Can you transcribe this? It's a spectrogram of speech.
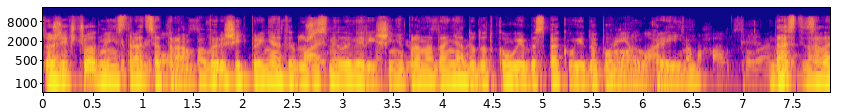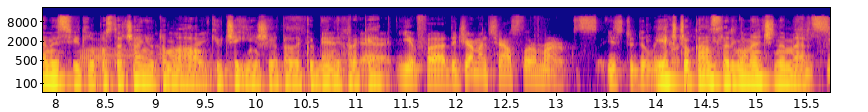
Тож, якщо адміністрація Трампа вирішить прийняти дуже сміливе рішення про надання додаткової безпекової допомоги Україні, дасть зелене світло постачанню томагавків чи інших далекобійних ракет. І якщо канцлер Німеччини Мерц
